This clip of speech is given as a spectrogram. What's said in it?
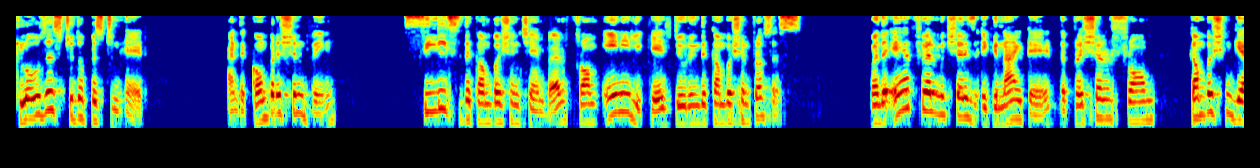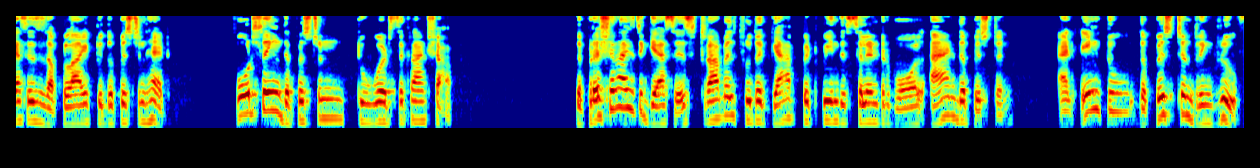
closest to the piston head and the compression ring seals the combustion chamber from any leakage during the combustion process. When the air fuel mixture is ignited, the pressure from combustion gases is applied to the piston head, forcing the piston towards the crankshaft. The pressurized gases travel through the gap between the cylinder wall and the piston and into the piston ring groove.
